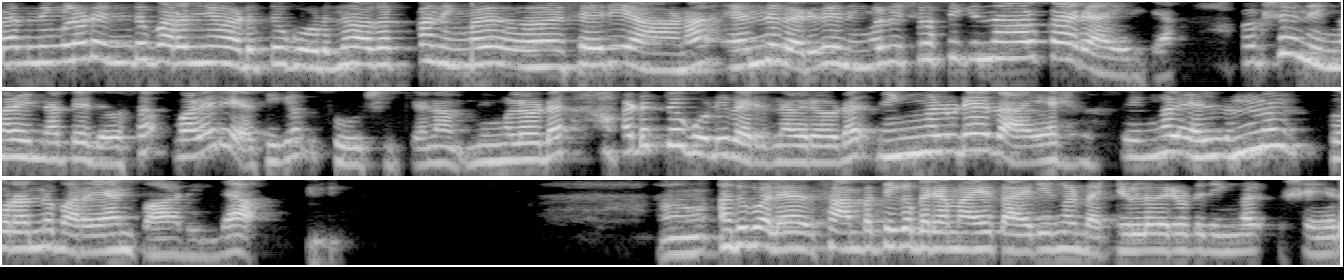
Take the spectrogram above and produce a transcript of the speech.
കാരണം നിങ്ങളോട് എന്ത് പറഞ്ഞു അടുത്തു കൂടുന്നു അതൊക്കെ നിങ്ങൾ ശരിയാണ് എന്ന് കരുതി നിങ്ങൾ വിശ്വസിക്കുന്ന ആൾക്കാരായിരിക്കാം. പക്ഷെ നിങ്ങൾ ഇന്നത്തെ ദിവസം വളരെയധികം സൂക്ഷിക്കണം. നിങ്ങളോട് അടുത്തുകൂടി വരുന്നവരോട് നിങ്ങളുടേതായ രഹസ്യങ്ങൾ എന്നും തുറന്നു പറയാൻ പാടില്ല. അതുപോലെ സാമ്പത്തികപരമായ കാര്യങ്ങൾ മറ്റുള്ളവരോട് നിങ്ങൾ ഷെയർ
